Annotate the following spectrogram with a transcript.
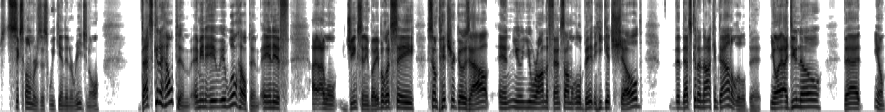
six homers this weekend in a regional, that's going to help him. I mean, it, it, will help him. And if I, I, won't jinx anybody, but let's say some pitcher goes out and you you were on the fence on him a little bit and he gets shelled, that that's going to knock him down a little bit. You know, I, I do know that you know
